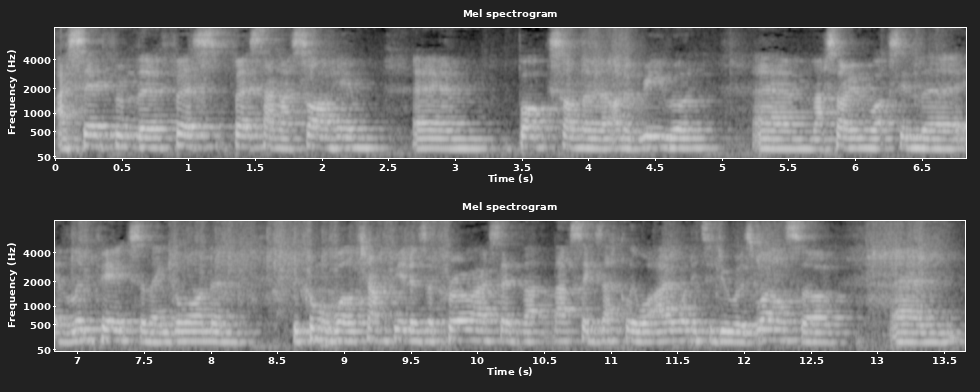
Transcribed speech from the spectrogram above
I said from the first first time I saw him um, box on a on a rerun, um, I saw him box in the Olympics and then go on and become a world champion as a pro. I said that that's exactly what I wanted to do as well. So um,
